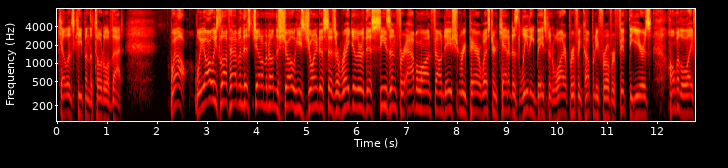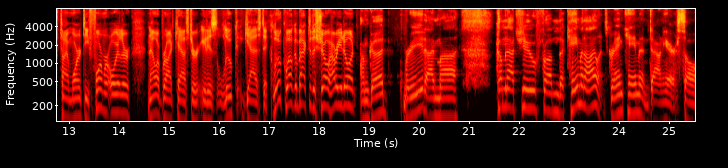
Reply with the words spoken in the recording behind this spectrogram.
Kellen's keeping the total of that. Well, we always love having this gentleman on the show. He's joined us as a regular this season for Abalon Foundation Repair, Western Canada's leading basement waterproofing company for over 50 years, home of the lifetime warranty, former Oiler, now a broadcaster. It is Luke Gazdic. Luke, welcome back to the show. How are you doing? I'm good, Reid. I'm uh, coming at you from the Cayman Islands, Grand Cayman down here. So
